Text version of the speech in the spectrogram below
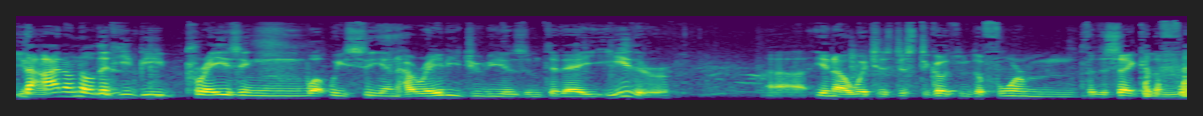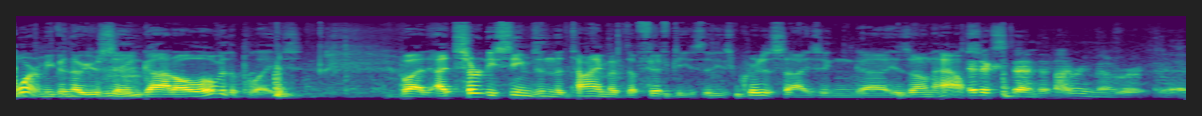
you Now, know. I don't know that he'd be praising what we see in Haredi Judaism today either. Uh, you know, which is just to go through the form for the sake of the Mm-hmm. form, even though you're saying God all over the place. But it certainly seems in the time of the 50s that he's criticizing uh, his own house. It extended. I remember uh,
